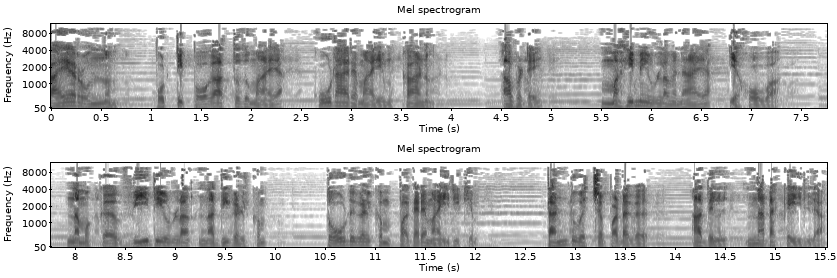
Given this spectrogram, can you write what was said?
കയറൊന്നും പൊട്ടിപ്പോകാത്തതുമായ കൂടാരമായും കാണും. അവിടെ മഹിമയുള്ളവനായ യഹോവ നമുക്ക് വീതിയുള്ള നദികൾക്കും തോടുകൾക്കും പകരമായിരിക്കും. തണ്ടുവച്ച പടക് അതിൽ നടക്കയില്ല.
